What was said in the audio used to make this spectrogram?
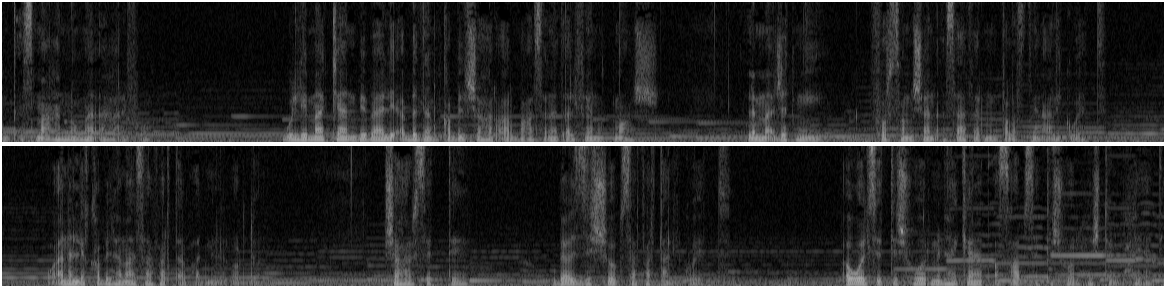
كنت أسمع عنه ما أعرفه واللي ما كان ببالي أبدا قبل شهر أربعة سنة 2012 لما أجتني فرصة مشان أسافر من فلسطين على الكويت وأنا اللي قبلها ما سافرت أبعد من الأردن. بشهر ستة وبعز الشوب سافرت على الكويت. أول ست شهور منها كانت أصعب ست شهور عشتهم بحياتي.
